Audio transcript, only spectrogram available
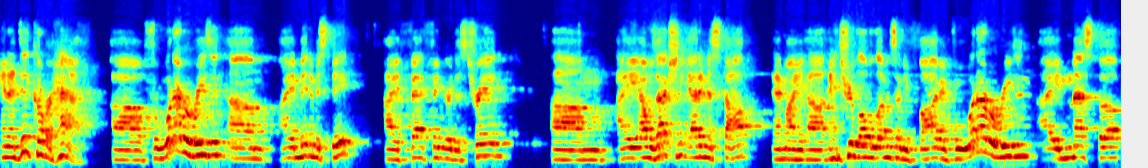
And I did cover half. Uh, for whatever reason, um, I made a mistake. I fat fingered this trade. Um, I, I was actually adding a stop at my uh, entry level 1175, and for whatever reason, I messed up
